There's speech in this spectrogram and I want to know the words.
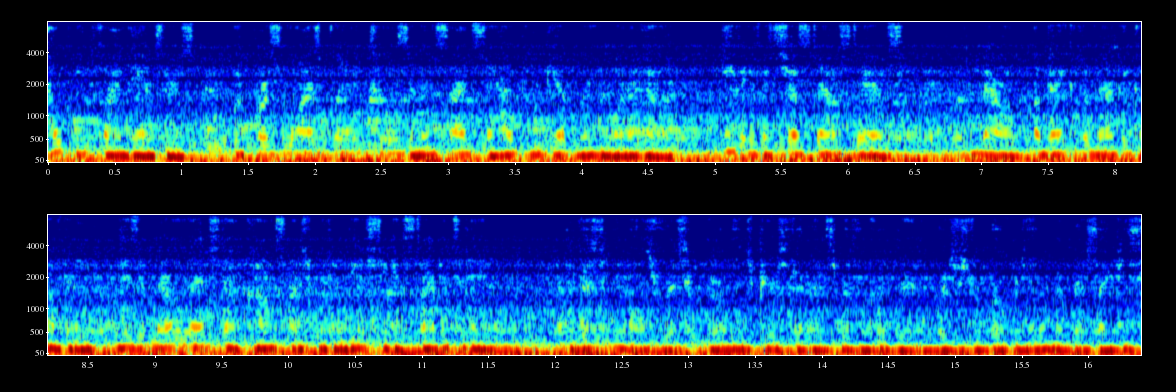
help you find answers with personalized planning tools and insights to help you get where you want to go, even if it's just downstairs. Merrill, a Bank of America company. Visit merrilledge.com slash within reach to get started today. Investing involves risk. Merrill Lynch, Pierce, Fenner, and Smith Incorporated. Registered broker-dealer member SIPC.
